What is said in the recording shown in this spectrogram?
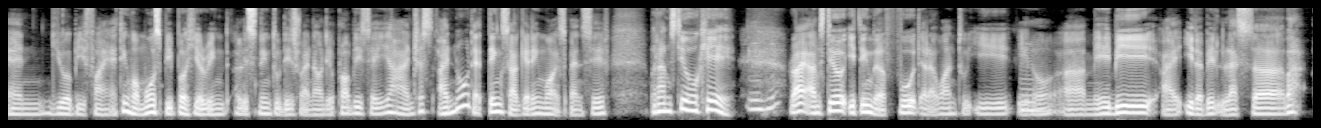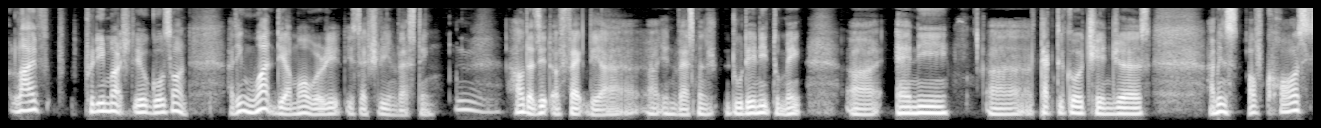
And you will be fine. I think for most people hearing listening to this right now, they'll probably say, "Yeah, I just I know that things are getting more expensive, but I'm still okay, Mhm. right? I'm still eating the food that I want to eat. You know, uh, maybe I eat a bit lesser, but life pretty much still goes on. I think what they are more worried is actually investing Mm. how does it affect their uh, investments? Do they need to make uh, any uh, tactical changes? I mean, of course,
